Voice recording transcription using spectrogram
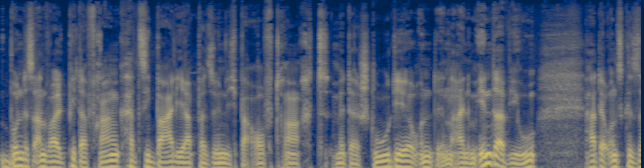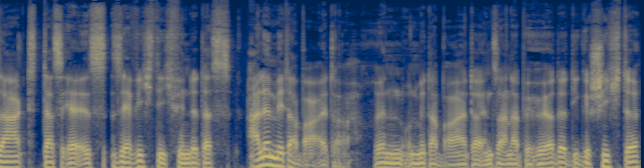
Bundesanwalt Peter Frank hat Sie beide ja persönlich beauftragt mit der Studie und in einem Interview hat er uns gesagt, dass er es sehr wichtig findet, dass alle Mitarbeiterinnen und Mitarbeiter in seiner Behörde die Geschichte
